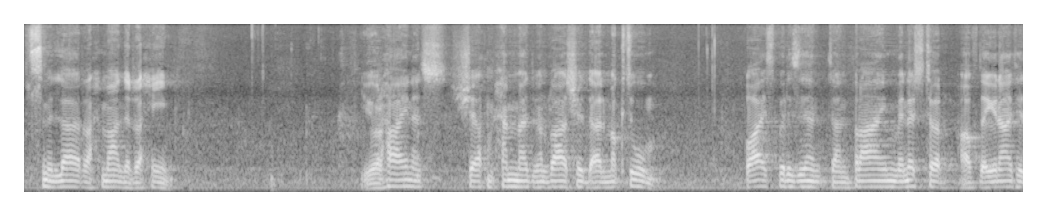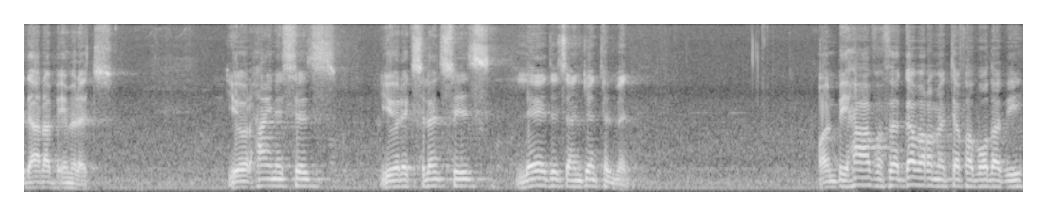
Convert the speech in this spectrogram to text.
Bismillah ar-Rahman ar-Rahim. Your Highness Sheikh Mohammed bin Rashid Al Maktoum, Vice President and Prime Minister of the United Arab Emirates. Your Highnesses, Your Excellencies, ladies and gentlemen, on behalf of the government of Abu Dhabi,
